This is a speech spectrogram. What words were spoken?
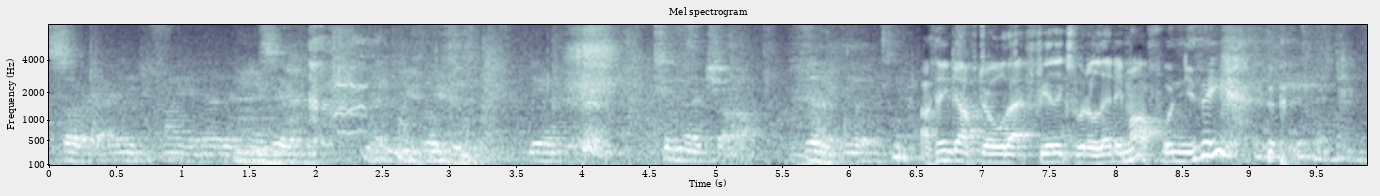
sorry, I need to find another. Mm-hmm. These are, too much off. I think after all that, Felix would have let him off, wouldn't you think?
